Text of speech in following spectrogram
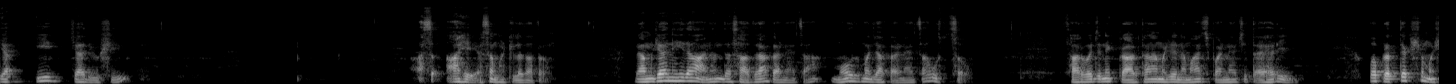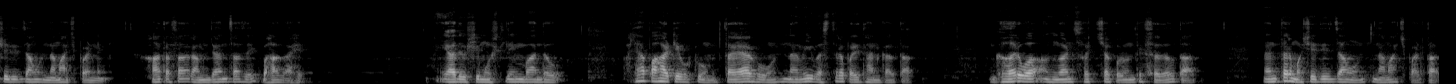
या ईदच्या दिवशी असं आहे असं म्हटलं जातं. रमजान ईद हा आनंद साजरा करण्याचा मौज मजा करण्याचा उत्सव. सार्वजनिक प्रार्थना म्हणजे नमाज पढण्याची तयारी व प्रत्यक्ष मशिदीत जाऊन नमाज पडणे हा तसा रमजानचाच एक भाग आहे. या दिवशी मुस्लिम बांधव भल्या पहाटे उठून तयार होऊन नवी वस्त्र परिधान करतात. घर व अंगण स्वच्छ करून ते सजवतात. नंतर मशिदीत जाऊन नमाज पडतात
